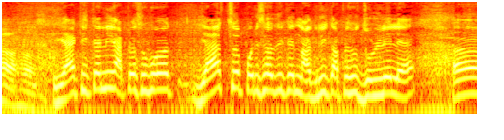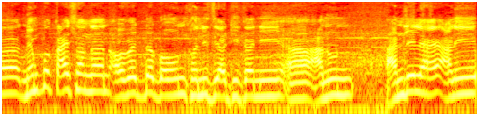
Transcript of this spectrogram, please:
हां हां. या ठिकाणी आपल्यासोबत याच परिसरातील काही नागरिक आपल्यासोबत जुळलेले आहे. नेमकं काय सांगा अवैध गौण खनिज या ठिकाणी आणून आणलेलं आहे आणि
